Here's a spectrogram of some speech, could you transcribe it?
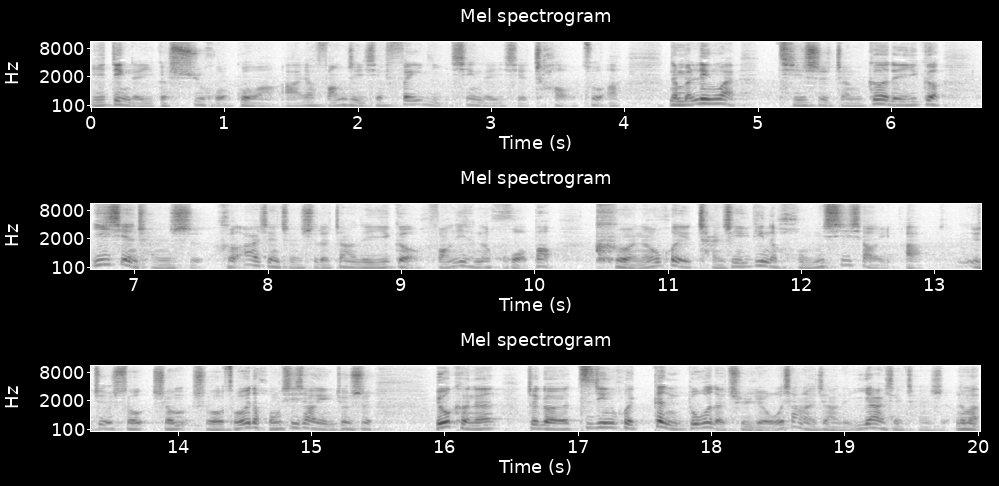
一定的一个虚火过旺啊，要防止一些非理性的一些炒作啊。那么另外。提示整个的一个一线城市和二线城市的这样的一个房地产的火爆，可能会产生一定的虹吸效应啊，也就是所什么所所谓的虹吸效应，就是有可能这个资金会更多的去流向了这样的一二线城市，那么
